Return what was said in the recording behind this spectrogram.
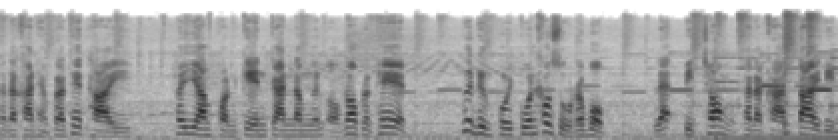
ธนาคารแห่งประเทศไทย พยายามผ่อนเกณฑ์การนำเงินออกนอกประเทศ เพื่อดึงโพยกวนเข้าสู่ระบบ และปิดช่องธนาคารใต้ดิน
